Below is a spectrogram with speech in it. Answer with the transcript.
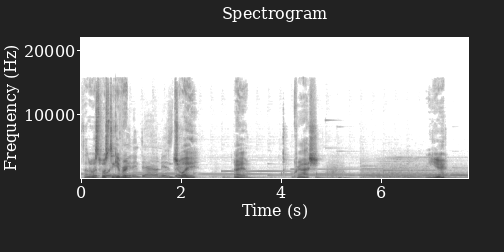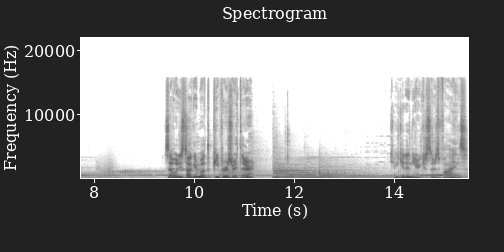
I thought I was supposed to give her down, joy. All right, crash. In here? Is that what he's talking about? The peepers right there? Can't get in here because there's vines.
